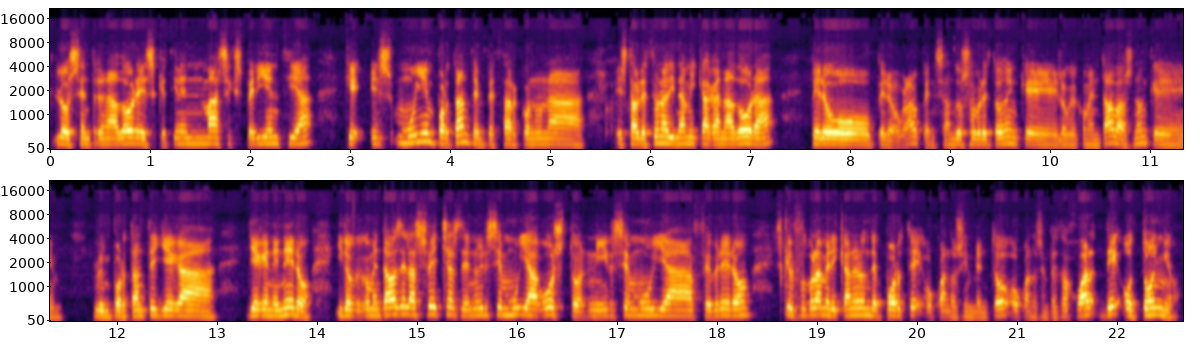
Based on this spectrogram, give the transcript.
los entrenadores que tienen más experiencia, que es muy importante empezar con una, establecer una dinámica ganadora, pero, pero claro, pensando sobre todo en que lo que comentabas, ¿no? En que lo importante llega llegue en enero. Y lo que comentabas de las fechas, de no irse muy a agosto ni irse muy a febrero, es que el fútbol americano era un deporte, o cuando se inventó, o cuando se empezó a jugar, de otoño.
